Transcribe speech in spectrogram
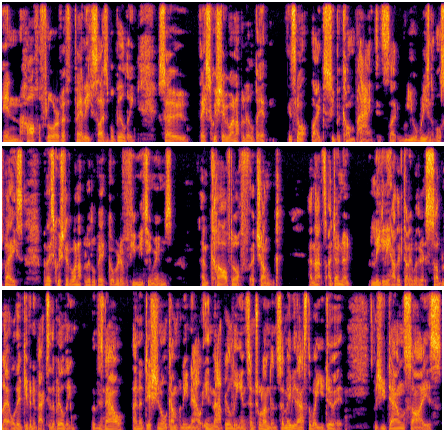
in half a floor of a fairly sizable building. So they squished everyone up a little bit. It's not like super compact. It's like reasonable space, but they squished everyone up a little bit, got rid of a few meeting rooms and carved off a chunk. And that's, I don't know legally how they've done it, whether it's sublet or they've given it back to the building. But there's now an additional company now in that building in central London. So maybe that's the way you do it is you downsize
